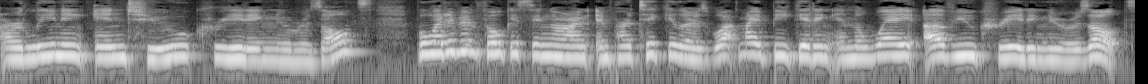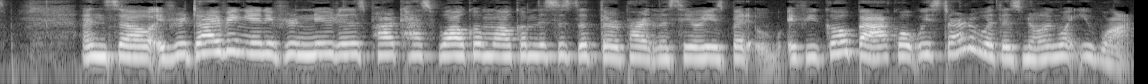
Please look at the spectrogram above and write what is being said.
or leaning into creating new results. But what I've been focusing on in particular is what might be getting in the way of you creating new results. And so, if you're diving in, if you're new to this podcast, welcome, welcome. This is the third part in the series. But if you go back, what we started with is knowing what you want.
